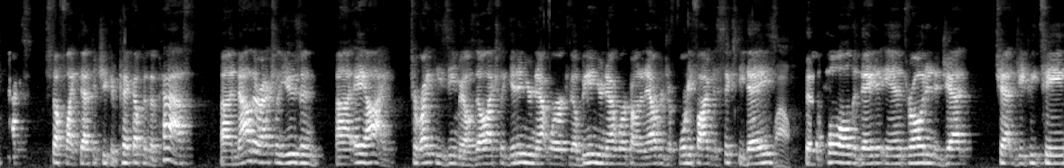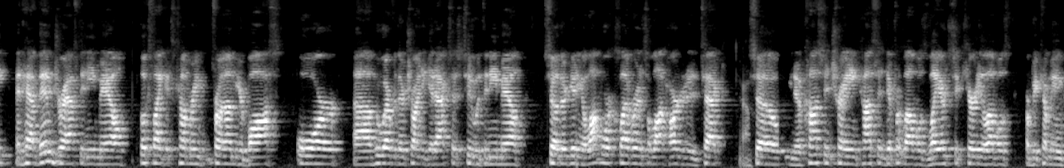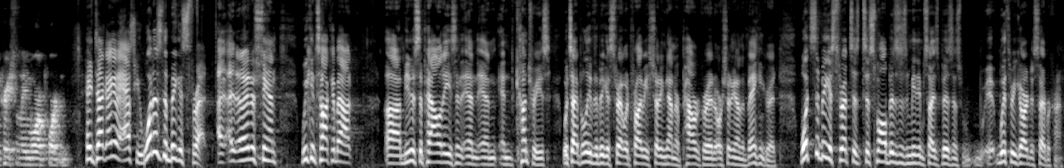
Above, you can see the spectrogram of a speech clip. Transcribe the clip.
stuff like that that you could pick up in the past. Uh, now they're actually using uh, AI to write these emails. They'll actually get in your network. They'll be in your network on an average of 45 to 60 days. Wow. They'll pull all the data in, throw it into Jet, Chat GPT, and have them draft an email. Looks like it's coming from your boss or uh, whoever they're trying to get access to with an email. So they're getting a lot more clever and it's a lot harder to detect. Yeah. So, you know, constant training, constant different levels, layered security levels are becoming increasingly more important. Hey, Doug, I got to ask you, what is the biggest threat? I, I, I understand we can talk about uh, municipalities and, and, and, and, countries, which I believe the biggest threat would probably be shutting down their power grid or shutting down the banking grid. What's the biggest threat to, to small business and medium sized business with regard to cybercrime?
